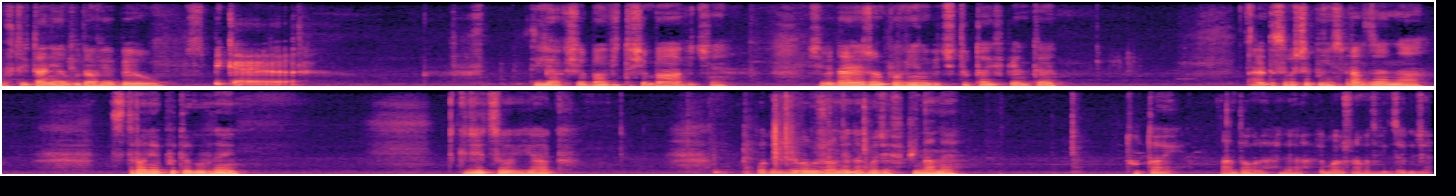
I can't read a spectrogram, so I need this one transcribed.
Bo w tej taniej obudowie był speaker. Ty jak się bawi, to się bawić, nie? Mi się wydaje, że on powinien być tutaj wpięty. Ale to sobie jeszcze później sprawdzę na stronie płyty głównej. Gdzie, co i jak. Podejrzewam, że on jednak będzie wpinany tutaj, na dole. Ja chyba już nawet widzę gdzie.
